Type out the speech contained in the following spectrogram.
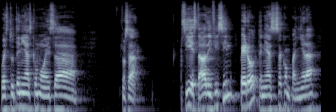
pues tú tenías como esa, o sea, sí, estaba difícil, pero tenías esa compañera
